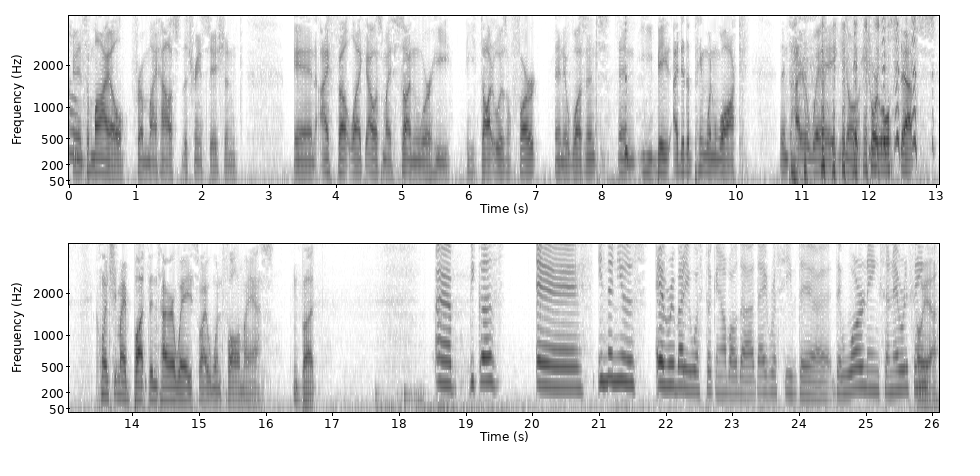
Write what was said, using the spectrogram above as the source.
oh, and it's a mile from my house to the train station, and I felt like I was my son, where he he thought it was a fart and it wasn't, and he ba- I did the penguin walk the entire way, you know, short little steps, clenching my butt the entire way so I wouldn't fall on my ass. But Uh, because uh, in the news everybody was talking about that. I received the the warnings and everything. oh yeah,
